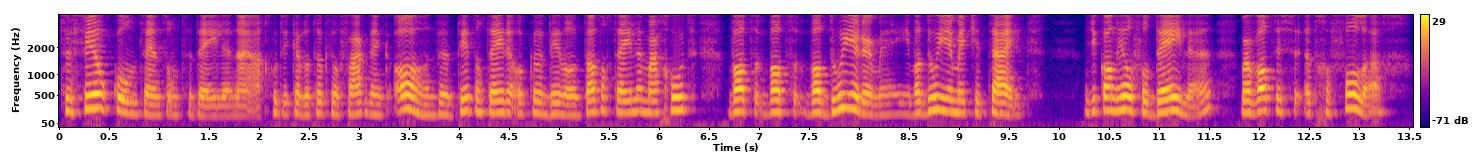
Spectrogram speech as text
te veel content om te delen. Nou ja, goed, ik heb dat ook heel vaak. Denk, oh, dan wil ik dit nog delen, ook dit wil ik dat nog delen. Maar goed, wat, wat, wat doe je ermee? Wat doe je met je tijd? Want je kan heel veel delen, maar wat is het gevolg?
